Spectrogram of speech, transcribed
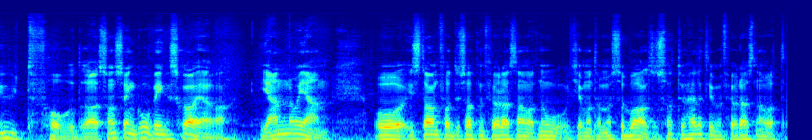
utfordra, sånn som en god ving skal gjøre, igjen og igjen. Og i stedet for at du satt med følelsen av at nå kommer han til å miste ballen, så satt du hele tiden med følelsen av at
